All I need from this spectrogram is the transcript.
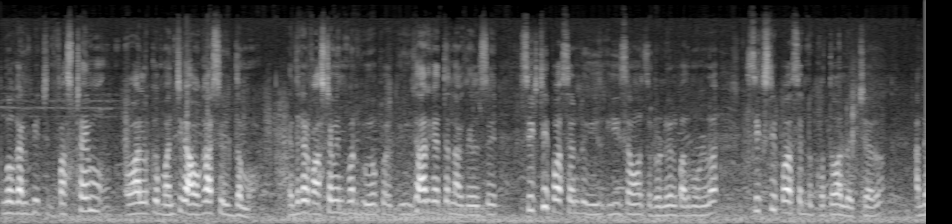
ఇంకొక అనిపించింది. ఫస్ట్ టైం వాళ్ళకు మంచిగా అవకాశం ఇద్దాము. ఎందుకంటే ఫస్ట్ టైం ఇంతవరకు ఈసారికి అయితే నాకు తెలిసి సిక్స్టీ పర్సెంట్ ఈ సంవత్సరం రెండు వేల పదమూడులో సిక్స్టీ పర్సెంట్ కొత్త వాళ్ళు వచ్చారు. అంటే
